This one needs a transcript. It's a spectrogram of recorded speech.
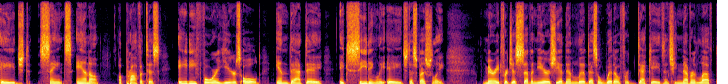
aged saints. Anna, a prophetess, 84 years old, in that day, exceedingly aged, especially. Married for just seven years, she had then lived as a widow for decades, and she never left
